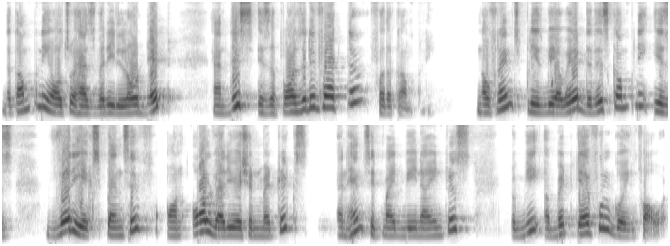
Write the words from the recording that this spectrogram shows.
The company also has very low debt and this is a positive factor for the company. Now friends, please be aware that this company is very expensive on all valuation metrics and hence it might be in our interest to be a bit careful going forward.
